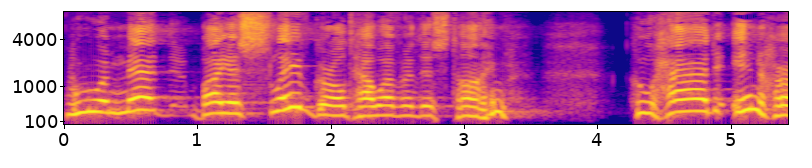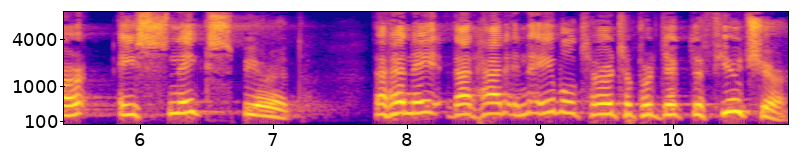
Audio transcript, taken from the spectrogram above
We were met by a slave girl, however, this time, who had in her a snake spirit that had, that had enabled her to predict the future.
